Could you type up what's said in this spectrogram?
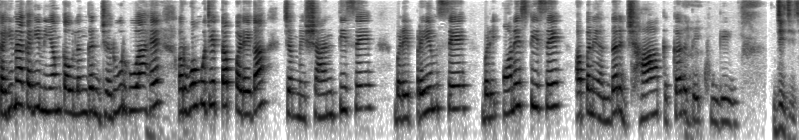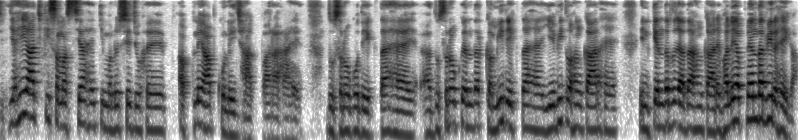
कहीं ना कहीं नियम का उल्लंघन ज़रूर हुआ है और वो मुझे तब पड़ेगा जब मैं शांति से बड़े प्रेम से बड़ी ऑनेस्टी से अपने अंदर झाँक कर। देखूँगी। जी जी जी। यही आज की समस्या है कि मनुष्य जो है अपने आप को नहीं झाँक पा रहा है। दूसरों को देखता है दूसरों के अंदर कमी देखता है, ये भी तो अहंकार है। इनके अंदर तो ज़्यादा अहंकार है, भले अपने अंदर भी रहेगा।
